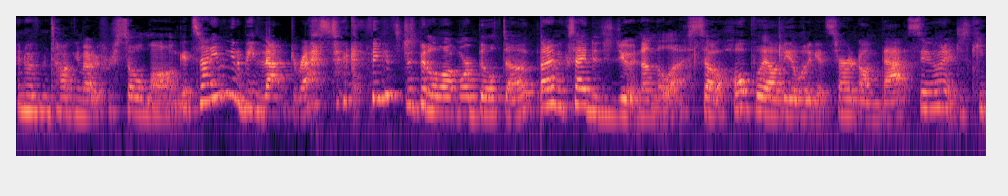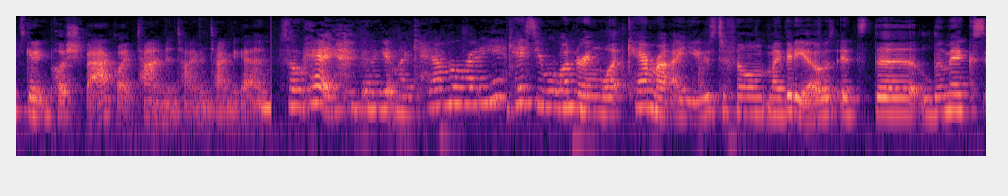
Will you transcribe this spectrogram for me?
I know I've been talking about it for so long. It's not even gonna be that drastic. I think it's just been a lot more built up, but I'm excited to do it nonetheless. So hopefully I'll be able to get started on that soon. It just keeps getting pushed back like time and time and time again. So okay, I'm gonna get my camera ready. In case you were wondering what camera I use to film my videos, it's the Lumix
